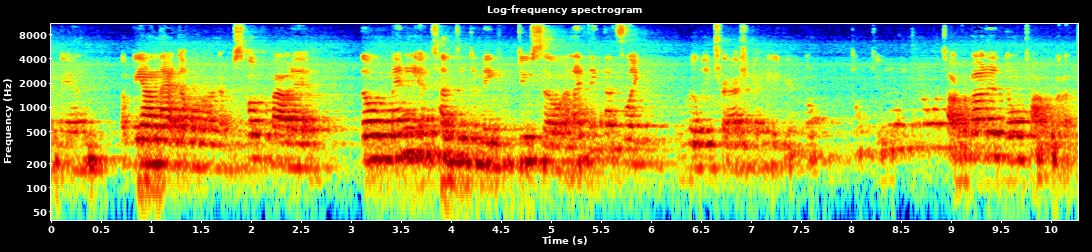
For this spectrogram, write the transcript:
command, but beyond that, Dumbledore never spoke about it, though many attempted to make him do so, and I think that's like really trash behavior. Don't, don't do that. If you don't want to talk about it, don't talk about it.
